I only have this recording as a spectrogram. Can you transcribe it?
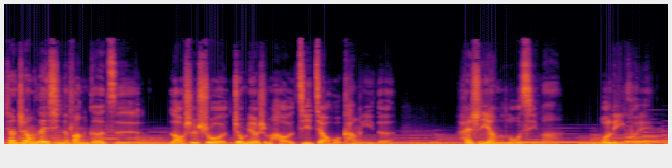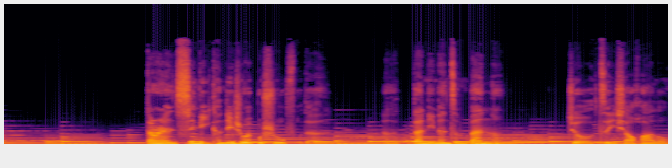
像这种类型的放鸽子，老实说就没有什么好计较或抗议的，还是一样的逻辑吗？我理亏，当然心里肯定是会不舒服的，呃，但你能怎么办呢？就自己消化喽。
